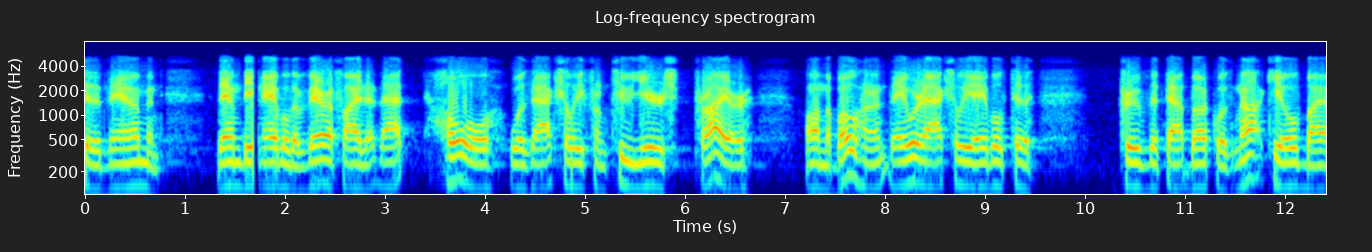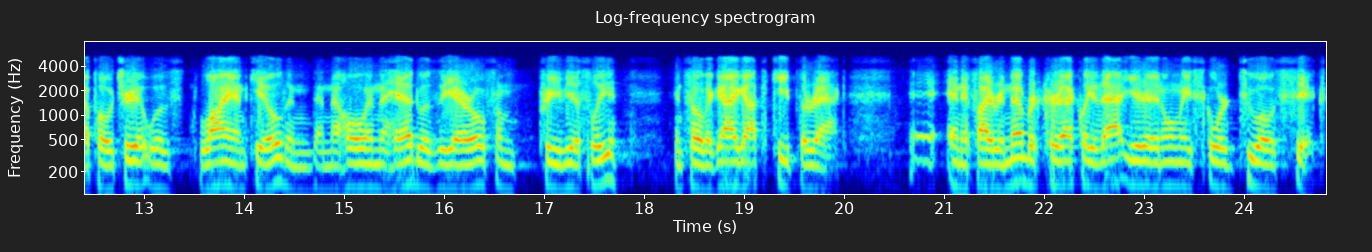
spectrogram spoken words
to them and them being able to verify that that hole was actually from two years prior on the bow hunt, they were actually able to prove that that buck was not killed by a poacher. It was lion killed, and, and the hole in the head was the arrow from previously. And so the guy got to keep the rack. And if I remember correctly, that year it only scored 206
